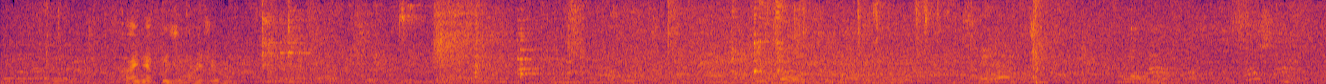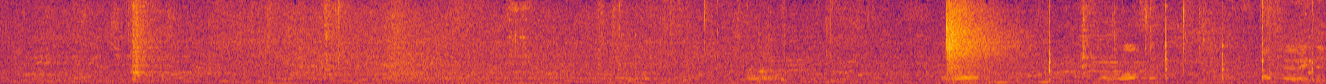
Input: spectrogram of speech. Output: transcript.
Kaynak ucu mu acaba? Bunu şeye?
